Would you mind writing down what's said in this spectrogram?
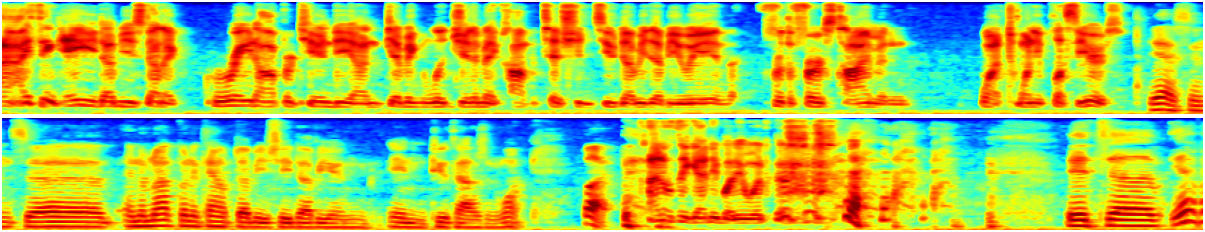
I I think AEW's got a great opportunity on giving legitimate competition to WWE and for the first time in what 20 plus years. yeah since uh, and I'm not going to count WCW in in 2001, but. I don't think anybody would. it's uh yeah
